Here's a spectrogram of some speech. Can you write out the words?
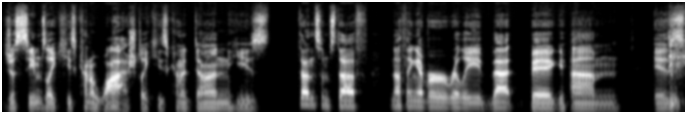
just seems like he's kind of washed like he's kind of done he's done some stuff nothing ever really that big um is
